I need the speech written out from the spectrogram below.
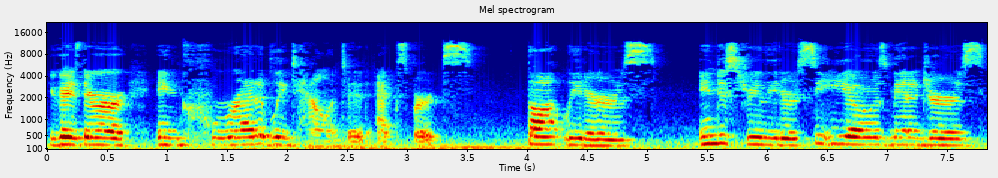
You guys, there are incredibly talented experts, thought leaders, industry leaders, CEOs, managers,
